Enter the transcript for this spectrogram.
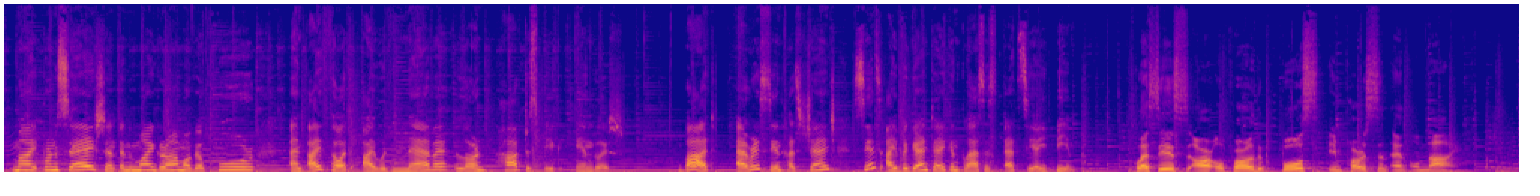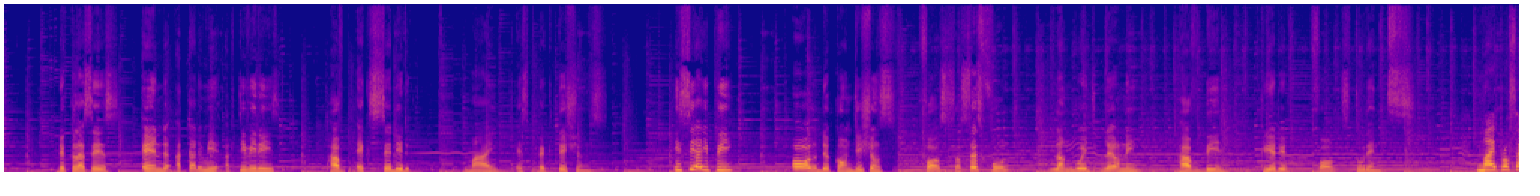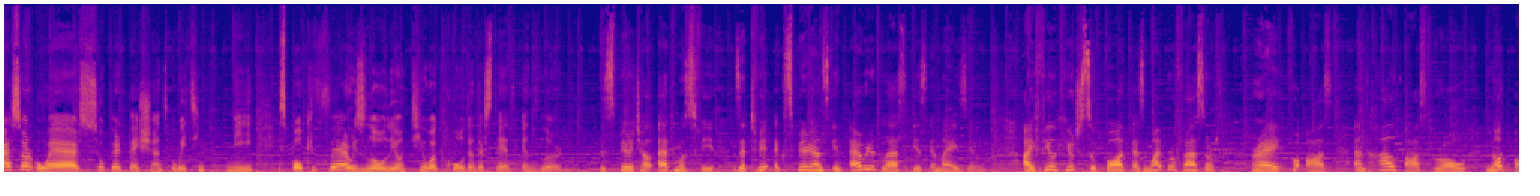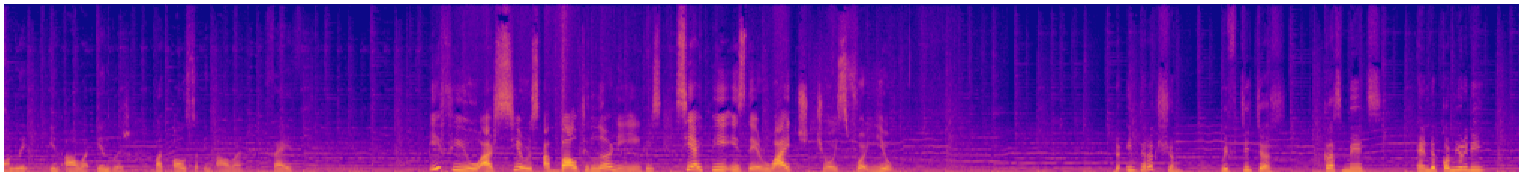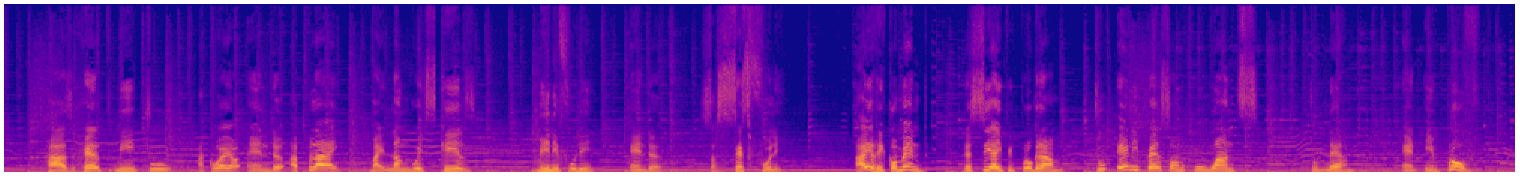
My pronunciation and my grammar were poor and I thought I would never learn how to speak English. But everything has changed since I began taking classes at CIEP. Classes are offered both in person and online. The classes and academic activities have exceeded my expectations. In CIEP, all the conditions for successful language learning have been created for students. My professor were super patient with me, spoke very slowly until I could understand and learn. The spiritual atmosphere that we experience in every class is amazing. I feel huge support as my professors pray for us and help us grow not only in our English but also in our faith. If you are serious about learning English, CIEP is the right choice for you. The interaction with teachers, classmates, and the community has helped me to acquire and uh, apply my language skills meaningfully and uh, successfully. I recommend the CIEP program to any person who wants to learn and improve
